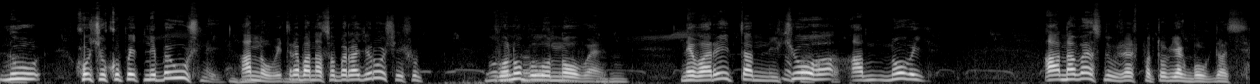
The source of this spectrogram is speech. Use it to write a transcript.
Ну, хочу купити не беушний, а новий. Треба насобирати гроші, щоб Ну, Воно так, було нове. Мгм. не варити там нічого, так, так. а новий. А на весну вже ж потім як Бог дасть.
